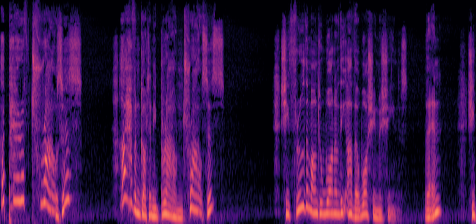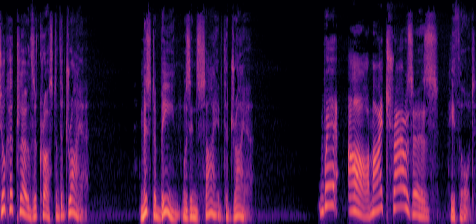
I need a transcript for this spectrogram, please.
A pair of trousers? I haven't got any brown trousers. She threw them onto one of the other washing machines. Then she took her clothes across to the dryer. Mr. Bean was inside the dryer. Where are my trousers? he thought.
